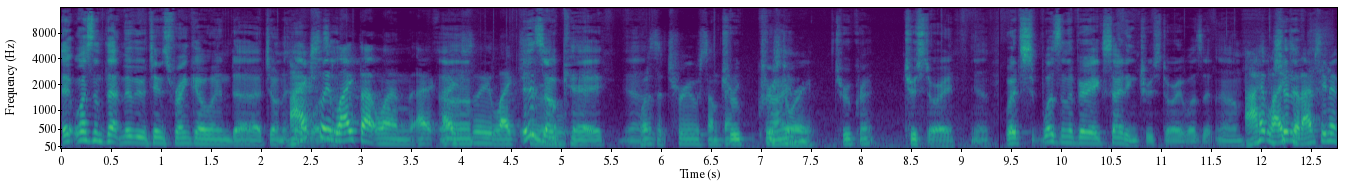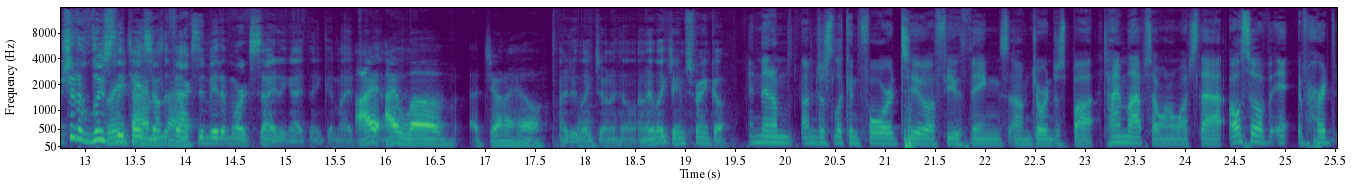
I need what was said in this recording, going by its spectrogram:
It wasn't that movie with James Franco and uh, Jonah Hill. I actually was like that one. I, I Uh, actually like. It's okay. Yeah. What is it? True something. True, True crime? story. True crime. True story. Yeah. Which wasn't a very exciting true story, was it? Um, I liked should've- it. I've seen it Should have loosely three based on the now. facts and made it more exciting. I think, in my I opinion. I love uh, Jonah Hill. I do like Jonah Hill, and I like James Franco. And then I'm I'm just looking forward to a few things. Um, Jordan just bought time lapse. I want to watch that. Also, I've, I've heard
